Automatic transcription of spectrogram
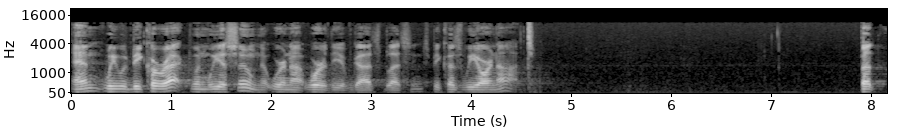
And we would be correct when we assume that we're not worthy of God's blessings because we are not. But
